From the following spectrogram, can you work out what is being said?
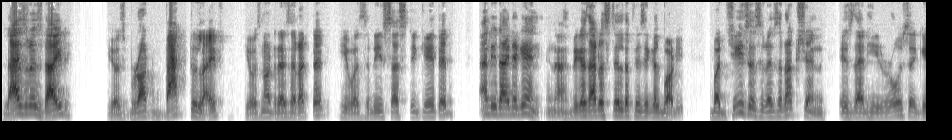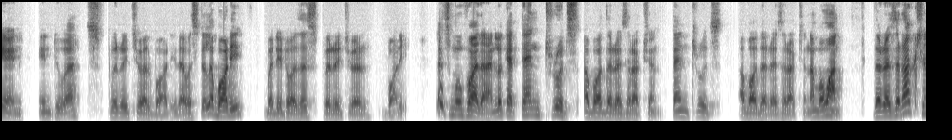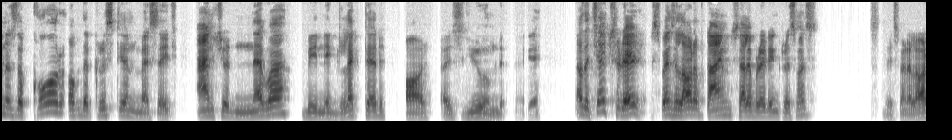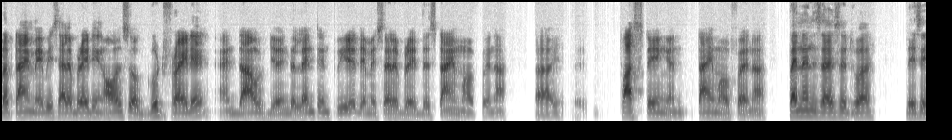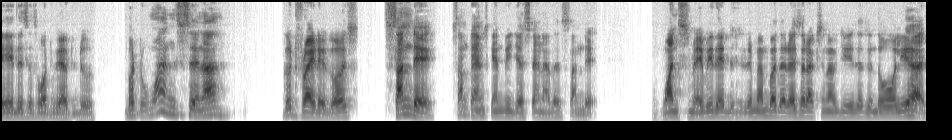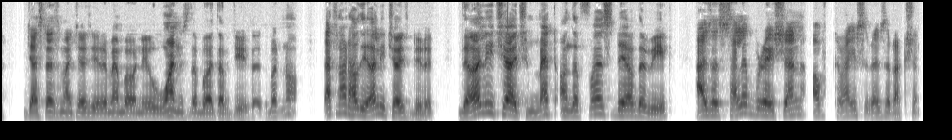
Lazarus died, he was brought back to life. He was not resurrected, he was resuscitated, and he died again, you know, because that was still the physical body. But Jesus' resurrection is that he rose again into a spiritual body. There was still a body, but it was a spiritual body. Let's move further and look at 10 truths about the resurrection. 10 truths about the resurrection. Number one, the resurrection is the core of the Christian message and should never be neglected or assumed. Okay. Now, the church today spends a lot of time celebrating Christmas, they spend a lot of time maybe celebrating also Good Friday, and now during the Lenten period, they may celebrate this time of you know, uh, fasting and time of you know, penance, as it were. They say, hey, this is what we have to do. But once you know, Good Friday goes, Sunday sometimes can be just another Sunday. Once maybe they remember the resurrection of Jesus in the whole year just as much as you remember only once the birth of Jesus. But no, that's not how the early church did it. The early church met on the first day of the week as a celebration of Christ's resurrection.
